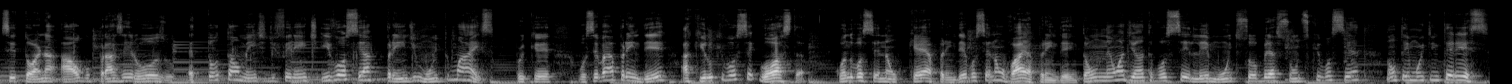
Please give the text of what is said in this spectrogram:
se torna algo prazeroso, é totalmente diferente e você aprende muito mais, porque você vai aprender aquilo que você gosta. Quando você não quer aprender, você não vai aprender. Então não adianta você ler muito sobre assuntos que você não tem muito interesse.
